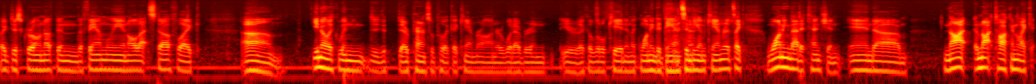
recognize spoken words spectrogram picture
like just growing up in the family and all that stuff. Like, um, you know, like when the, their parents would put like a camera on or whatever, and you're like a little kid and like wanting to dance and be on camera. It's like wanting that attention and. Um, not I'm not talking like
